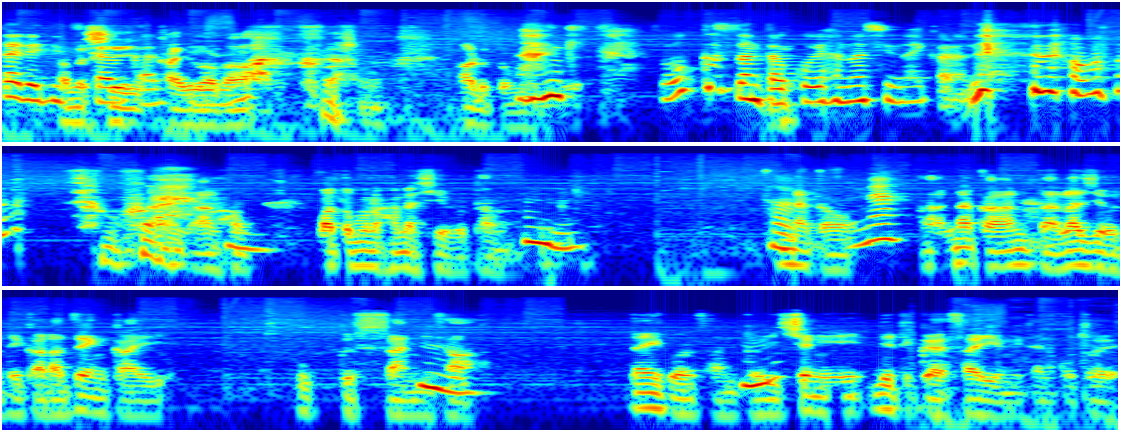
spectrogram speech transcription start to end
誰に使うか会話が あると思うオックスさんとはこういう話しないからね。あのまともな話を多分。うん。そうですね。あなんかあんたラジオでから前回、オックスさんにさ、大悟さんと一緒に出てくださいよみたいなことで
